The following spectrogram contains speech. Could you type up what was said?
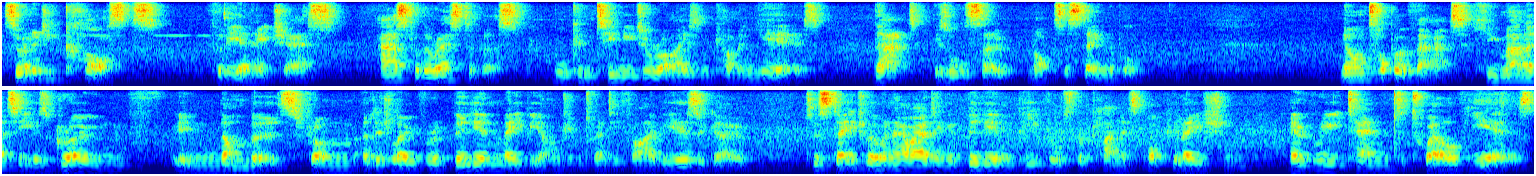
So energy costs for the NHS, as for the rest of us, will continue to rise in coming years. That is also not sustainable. Now, on top of that, humanity has grown in numbers from a little over a billion, maybe 125 years ago, to a stage where we're now adding a billion people to the planet's population every 10 to 12 years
